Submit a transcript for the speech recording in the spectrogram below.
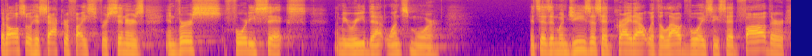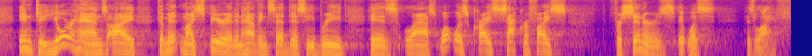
but also his sacrifice for sinners. In verse 46, let me read that once more. It says, And when Jesus had cried out with a loud voice, he said, Father, into your hands I commit my spirit. And having said this, he breathed his last. What was Christ's sacrifice for sinners? It was his life.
